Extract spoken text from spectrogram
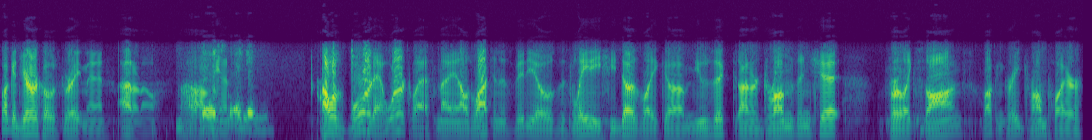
Fucking Jericho's great, man. I don't know. Oh man, I love it. I was bored at work last night, and I was watching this videos. This lady, she does like uh music on her drums and shit for like songs. Fucking great drum player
